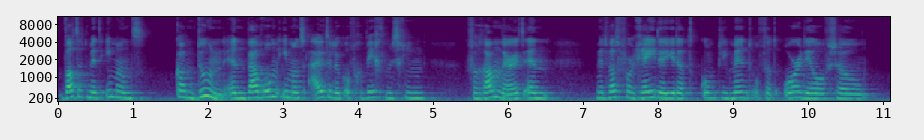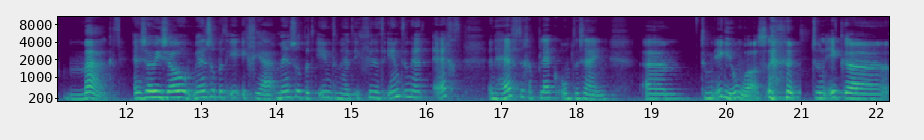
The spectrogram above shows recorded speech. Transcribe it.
wat het met iemand kan doen. En waarom iemands uiterlijk of gewicht misschien verandert. En met wat voor reden je dat compliment of dat oordeel of zo maakt. En sowieso, mensen op het, ik ja, mensen op het internet. Ik vind het internet echt een heftige plek om te zijn. Ehm, toen ik jong was, toen ik uh, eh,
